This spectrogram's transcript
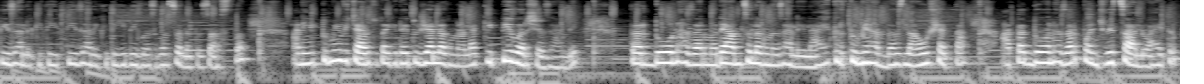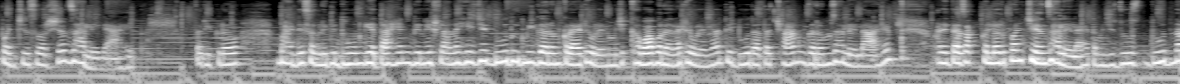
ती झालं किती ती झाली किती ही दिवसभर चालतच असतं. आणि तुम्ही विचारत होता की ते तुझ्या लग्नाला किती वर्ष झाले? तर दोन हजारमध्ये आमचं लग्न झालेलं आहे तर तुम्ही अंदाज लावू शकता. आता दोन हजार पंचवीस चालू आहे तर पंचवीस वर्ष झालेले आहेत. तर इकडं भांडे सगळे मी धुवून घेत आहे. दिनेशला ना हे जे दूध मी गरम करायला ठेवलेलं म्हणजे खवा बनायला ठेवलेलं ना ते दूध आता छान गरम झालेलं आहे. आणि त्याचा कलर पण चेंज झालेला आहे. तर म्हणजे दूध दूध ना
